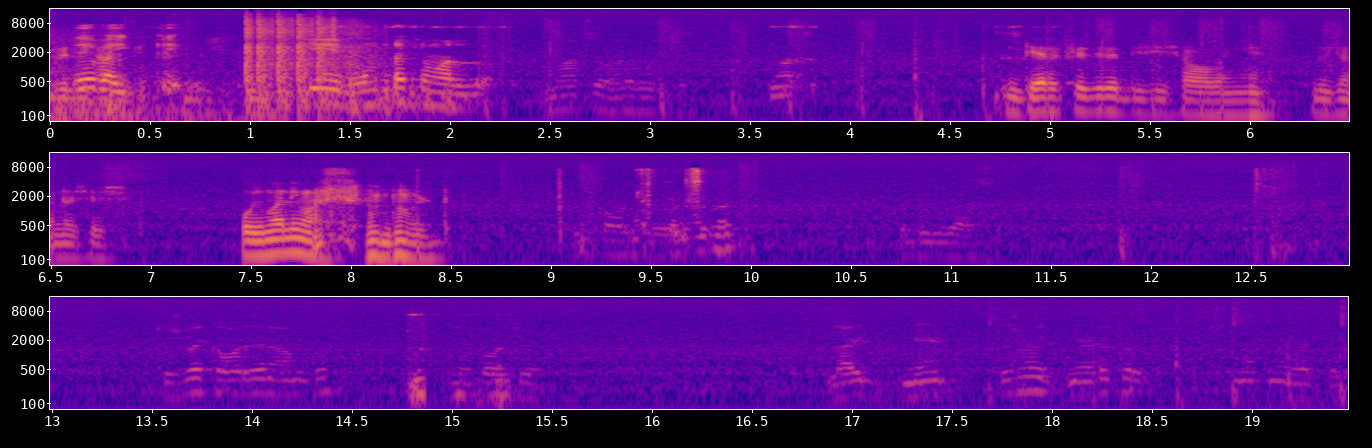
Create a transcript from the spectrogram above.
ডিয়ার এ ভাই কে কে বোমটাকে মারলো ডিয়ার ফ্রিজে দিছি সব ভেঙে দুজনে শেষ ওই মালি মারছে নোট तुझ भाई कवर देना हमको मैं पहुंचे लाइट नेट तुझ भाई नेट कर स्मोक में रहता है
